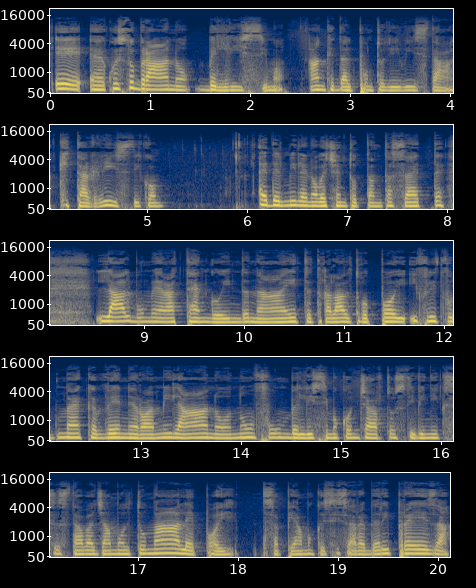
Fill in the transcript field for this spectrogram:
E eh, questo brano bellissimo anche dal punto di vista chitarristico è del 1987, l'album era Tango in the Night, tra l'altro poi i Fleetwood Mac vennero a Milano, non fu un bellissimo concerto, Stevie Nicks stava già molto male, poi sappiamo che si sarebbe ripresa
